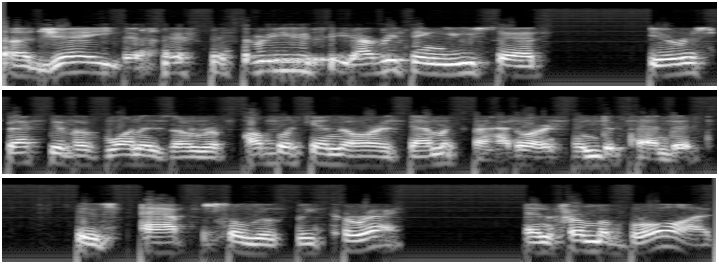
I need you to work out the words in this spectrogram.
Uh, Jay, everything you said, irrespective of one is a Republican or a Democrat or an independent, is absolutely correct. And from abroad,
